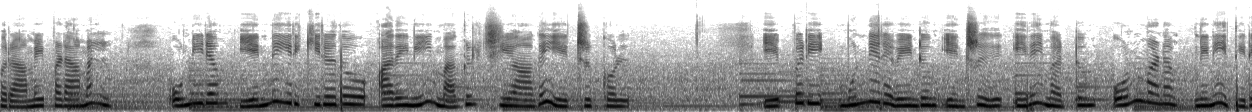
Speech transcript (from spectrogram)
பொறாமைப்படாமல் உன்னிடம் என்ன இருக்கிறதோ அதை நீ மகிழ்ச்சியாக ஏற்றுக்கொள். எப்படி முன்னேற வேண்டும் என்று இதை மட்டும் உன் மனம் நினைத்திட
